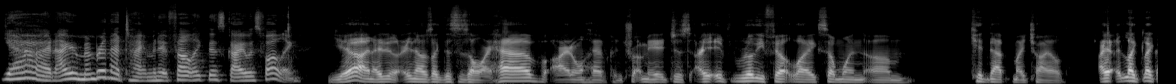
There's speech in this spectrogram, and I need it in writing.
Yeah. And I remember that time and it felt like this guy was falling. Yeah, and I and I was like, "This is all I have. I don't have control." I mean, it just I it really felt like someone, um kidnapped my child. I like like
